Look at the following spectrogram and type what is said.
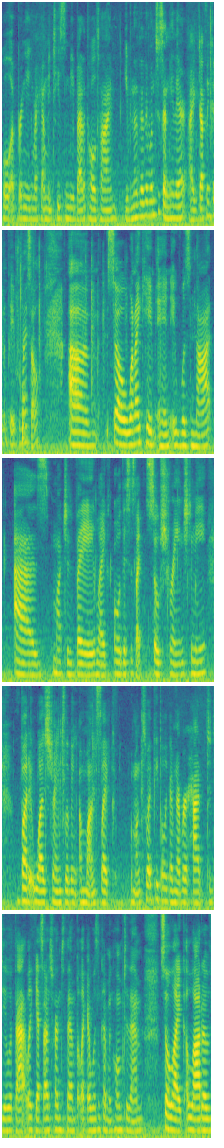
whole upbringing. My family teasing me about it the whole time, even though they're the ones who sent me there. I definitely couldn't pay for myself. Um, so when I came in, it was not as much of a like, oh, this is like so strange to me, but it was strange living amongst like amongst white people like i've never had to deal with that. Like yes i was friends with them but like i wasn't coming home to them. So like a lot of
